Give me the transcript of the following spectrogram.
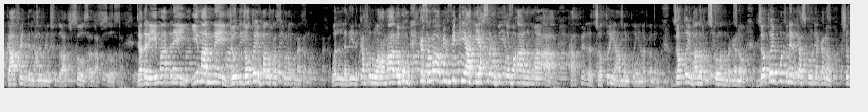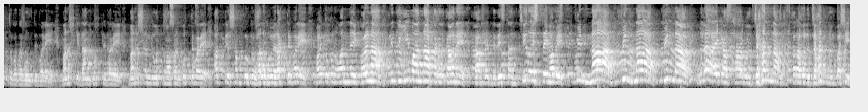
কাফেরদের জন্য শুধু আফসোস আর আফসোস। যাদের ইমান নেই ইমান নেই যদি যতই ভালো কাজ করুক না কেন। কাফেররা যতই আমল করুন না কেন, যতই ভালো কাজ করুন না কেন, যতই পুণ্যের কাজ করুন না কেন, সত্য কথা বলতে পারে, মানুষকে দান করতে পারে সঙ্গে উত্তম আচরণ করতে পারে, আত্মীয় সম্পর্ক ভালোভাবে রাখতে পারে, হয়তো কোনো অন্যায় করে না, কিন্তু ইমান না থাকার কারণে কাফেরদের স্থান ফিন্নার ফিন্নার ফিন্নার। উলাইকা জাহান্নাম, তারা হলো জাহান্নামবাসী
